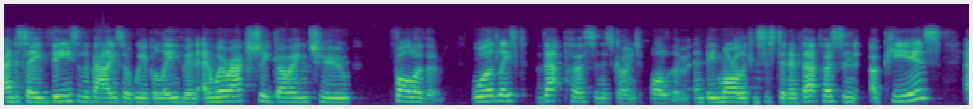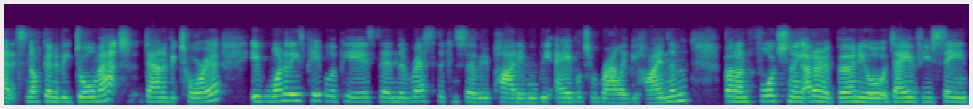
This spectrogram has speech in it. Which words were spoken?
and to say these are the values that we believe in, and we're actually going to follow them. Well, at least that person is going to follow them and be morally consistent. If that person appears, and it's not going to be doormat down in Victoria, if one of these people appears, then the rest of the Conservative Party will be able to rally behind them. But unfortunately, I don't know, Bernie or Dave, have you seen,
